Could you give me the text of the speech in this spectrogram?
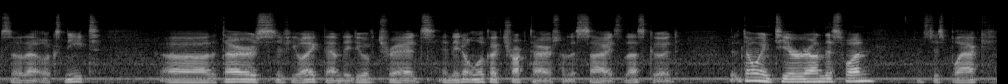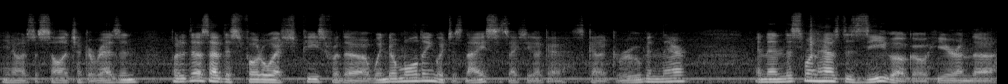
So that looks neat. Uh, the tires, if you like them, they do have treads, and they don't look like truck tires from the side, so that's good. There's no interior on this one. It's just black, you know, it's a solid chunk of resin. But it does have this photo etched piece for the window molding, which is nice. It's actually like a, it's got a groove in there. And then this one has the Z logo here on the,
